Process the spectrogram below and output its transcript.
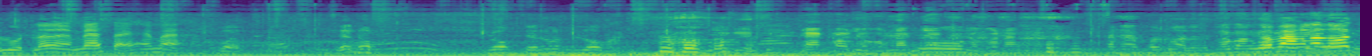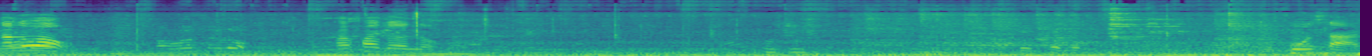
หลุดแล้วเนี่ยแม่ใส่ให้มาปวดขาเดี๋ยวนุ่นโลกเดี๋ยวนุ่นโลกแค่เข้าอยู่กับนั่งแค่เข้าอยู่กับนั่งขนาดคนนวดระวังระวังนะรถนะลูกระวังรถนะลูกค่อยๆเดินลูกปูสาด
